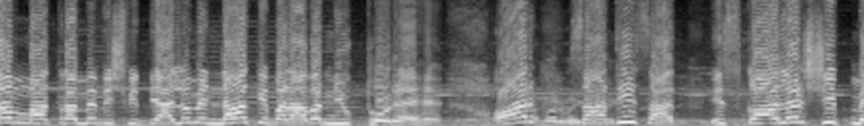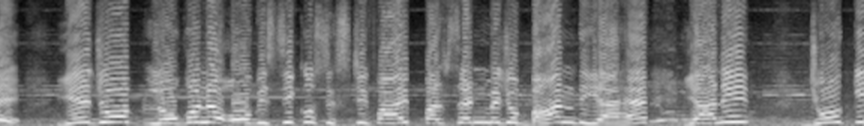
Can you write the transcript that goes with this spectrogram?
कम मात्रा में विश्वविद्यालयों में न के बराबर नियुक्त हो रहे हैं। और साथ ही साथ स्कॉलरशिप में ये जो लोगों ने ओबीसी को 65 परसेंट में जो बाँध दिया है यानी जो कि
